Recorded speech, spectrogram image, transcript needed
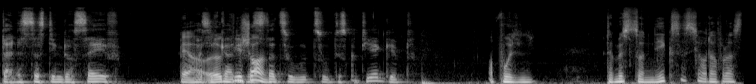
Dann ist das Ding doch safe. Ja, Weiß irgendwie nicht, schon. Was es dazu zu diskutieren gibt. Obwohl, da müsste nächstes Jahr oder das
